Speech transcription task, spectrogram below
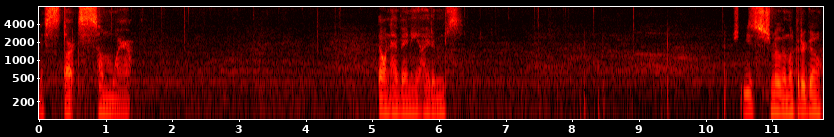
Gotta start somewhere. Don't have any items. She's schmoving, look at her go.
